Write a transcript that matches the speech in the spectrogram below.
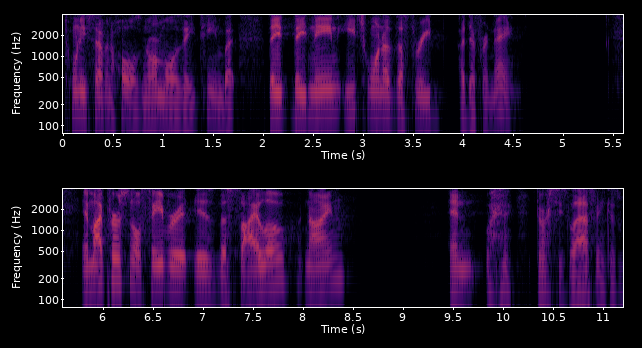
27 holes. Normal is 18, but they, they name each one of the three a different name. And my personal favorite is the Silo Nine. And Darcy's laughing because,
